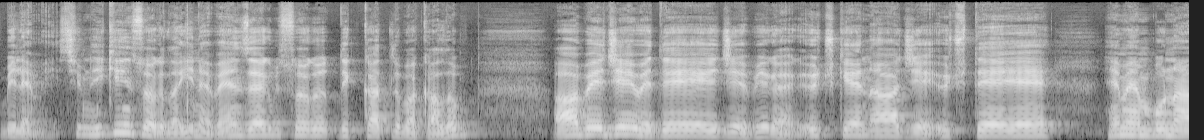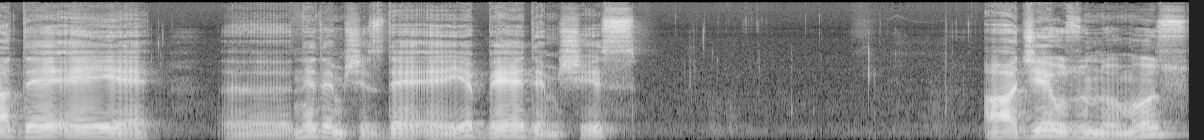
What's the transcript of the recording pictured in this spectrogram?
bilemeyiz. Şimdi ikinci soruda yine benzer bir soru. Dikkatli bakalım. ABC ve DEC birer üçgen. AC 3DE. Hemen buna DE'ye e, ne demişiz DE'ye? B demişiz. AC uzunluğumuz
